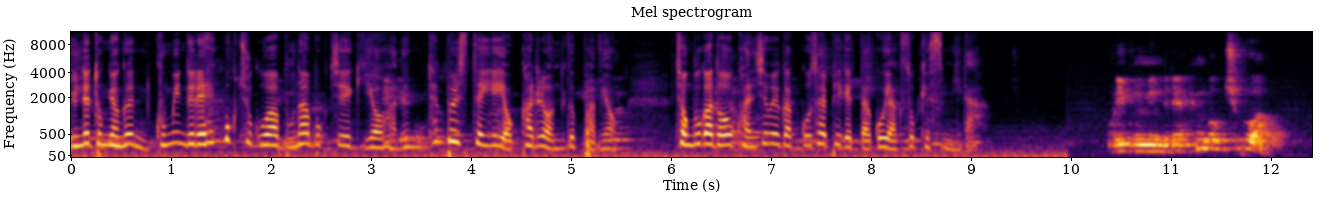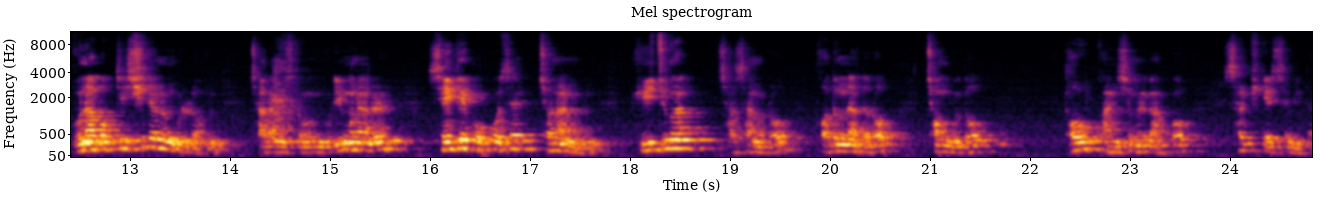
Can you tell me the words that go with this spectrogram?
윤 대통령은 국민들의 행복 추구와 문화복지에 기여하는 템플스테이의 역할을 언급하며 정부가 더욱 관심을 갖고 살피겠다고 약속했습니다. 우리 국민들의 행복 추구와 문화복지 실현은 물론 자랑스러운 우리 문화를 세계 곳곳에 전하는 귀중한 자산으로 거듭나도록 정부도 더욱 관심을 갖고 살피겠습니다.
